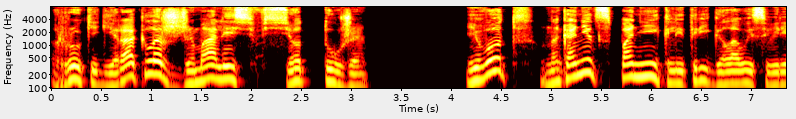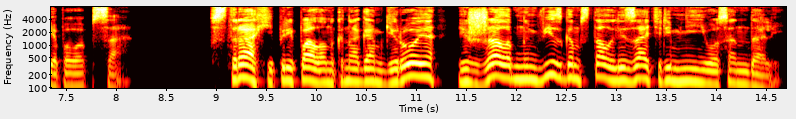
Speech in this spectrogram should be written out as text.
Руки Геракла сжимались все туже. И вот, наконец, поникли три головы свирепого пса. В страхе припал он к ногам героя и с жалобным визгом стал лизать ремни его сандалий.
